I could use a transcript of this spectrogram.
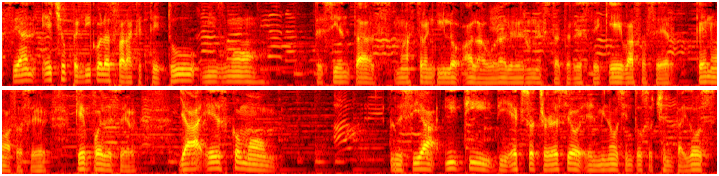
se han hecho películas para que te, tú mismo te sientas más tranquilo a la hora de ver un extraterrestre. ¿Qué vas a hacer? ¿Qué no vas a hacer? ¿Qué puede ser? Ya es como decía E.T. The Extraterrestrial en 1982.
